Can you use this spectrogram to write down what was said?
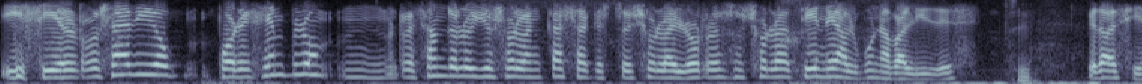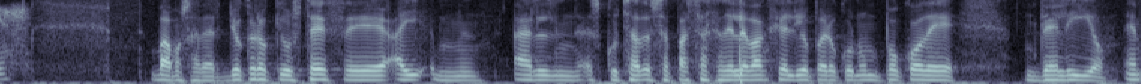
Y si el rosario, por ejemplo, mm, rezándolo yo sola en casa, que estoy sola y lo rezo sola, tiene alguna validez. Sí. Gracias. Vamos a ver, yo creo que usted eh, mm, ha escuchado ese pasaje del Evangelio, pero con un poco de, lío. ¿eh?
